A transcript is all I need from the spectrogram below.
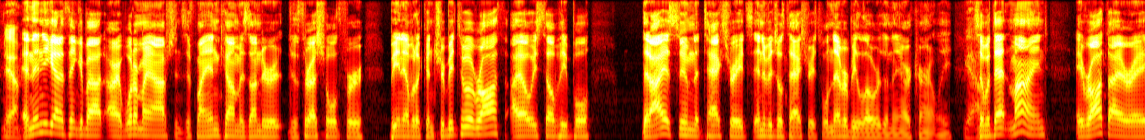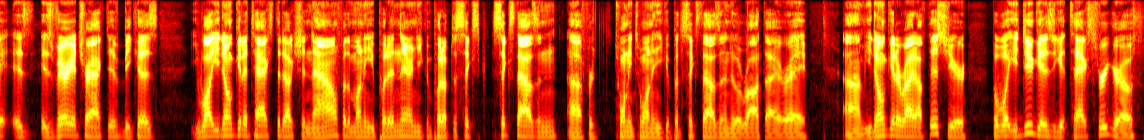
Yeah. And then you got to think about, all right, what are my options? If my income is under the threshold for being able to contribute to a Roth, I always tell people that I assume that tax rates, individual tax rates, will never be lower than they are currently. Yeah. So with that in mind, a Roth IRA is is very attractive because while you don't get a tax deduction now for the money you put in there, and you can put up to six six thousand uh, for 2020, you could put six thousand into a Roth IRA. Um, you don't get a write off this year, but what you do get is you get tax free growth.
